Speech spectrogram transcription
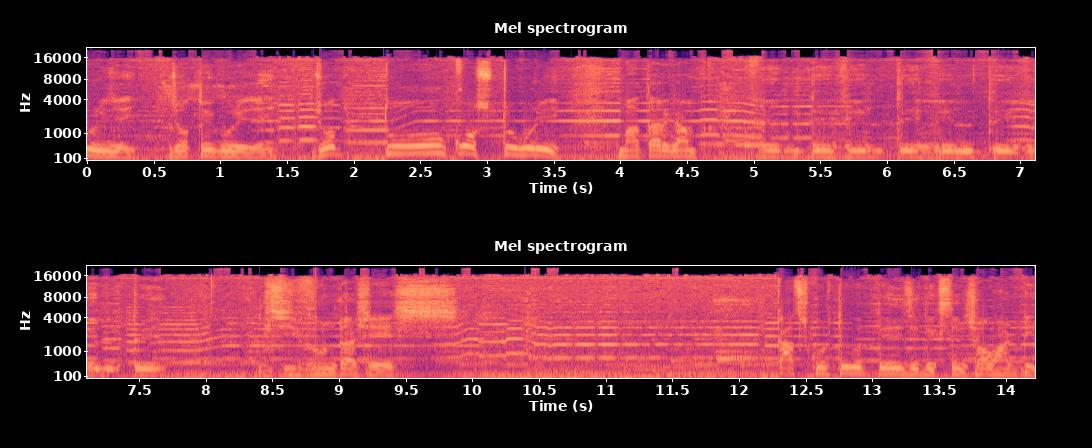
করে যাই, যতই করে যাই, যত কষ্ট করি মাথার গাম ফেলতে ফেলতে ফেলতে ফেলতে, জীবনটা শেষ। কাজ করতে করতে এই যে দেখছেন সব হাড্ডি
